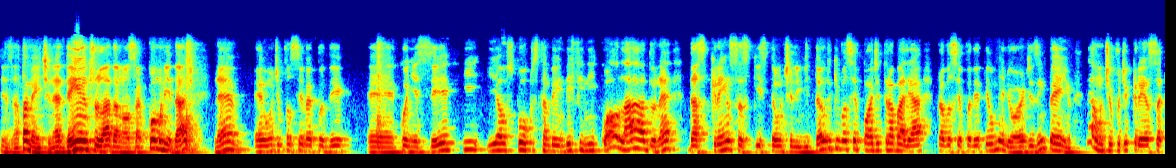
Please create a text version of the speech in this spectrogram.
Exatamente, né? Dentro lá da nossa comunidade, né? É onde você vai poder é, conhecer e, e, aos poucos também definir qual lado né, das crenças que estão te limitando que você pode trabalhar para você poder ter o um melhor desempenho. É um tipo de crença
